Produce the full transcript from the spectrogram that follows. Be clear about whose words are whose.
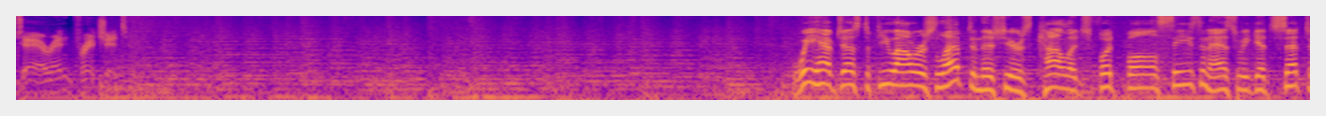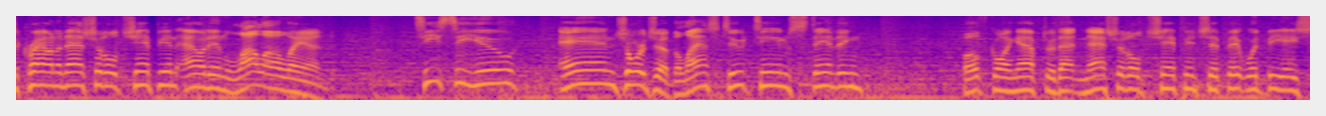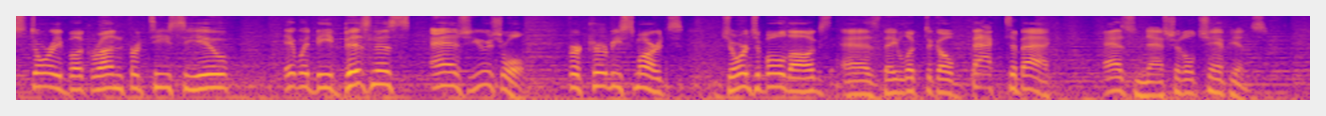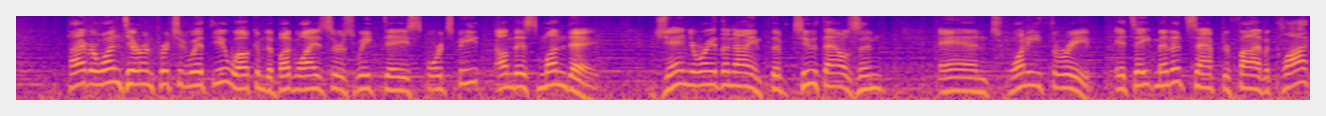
Speaker 1: Darren Pritchett.
Speaker 2: We have just a few hours left in this year's college football season as we get set to crown a national champion out in La La Land. TCU and Georgia, the last two teams standing, both going after that national championship. It would be a storybook run for TCU. It would be business as usual for Kirby Smart's Georgia Bulldogs as they look to go back to back as national champions. Hi, everyone. Darren Pritchett with you. Welcome to Budweiser's Weekday Sports Beat on this Monday, January the 9th of 2023. It's eight minutes after 5 o'clock.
